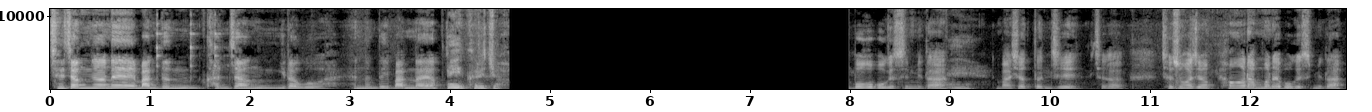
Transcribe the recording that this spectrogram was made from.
재작년에 만든 간장이라고 했는데 이 맞나요? 네, 그러죠. 먹어보겠습니다. 네. 맛이 어떤지 제가 죄송하지만 평을 한번 해보겠습니다.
